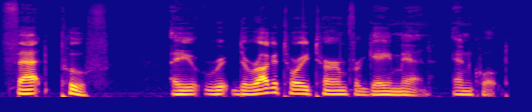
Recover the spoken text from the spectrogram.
fat poof a derogatory term for gay men, end quote.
